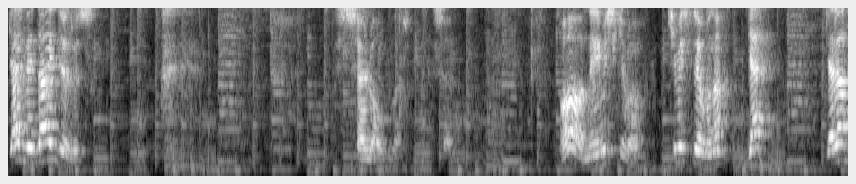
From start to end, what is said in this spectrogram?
Gel veda ediyoruz. Söl oldular. Söl. Oo neymiş ki bu? Kim istiyor bunu? Gel. Gel al.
